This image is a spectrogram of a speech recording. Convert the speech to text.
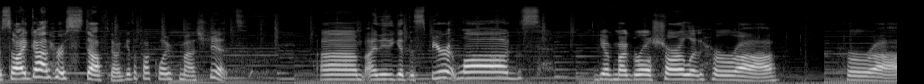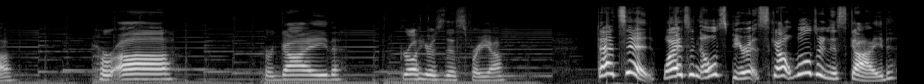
So I got her stuff now. Get the fuck away from my shit. Um, I need to get the spirit logs. Give my girl Charlotte her, uh, her, uh, her, uh, her guide. Girl, here's this for ya. That's it! Why, it's an old Spirit Scout Wilderness Guide!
